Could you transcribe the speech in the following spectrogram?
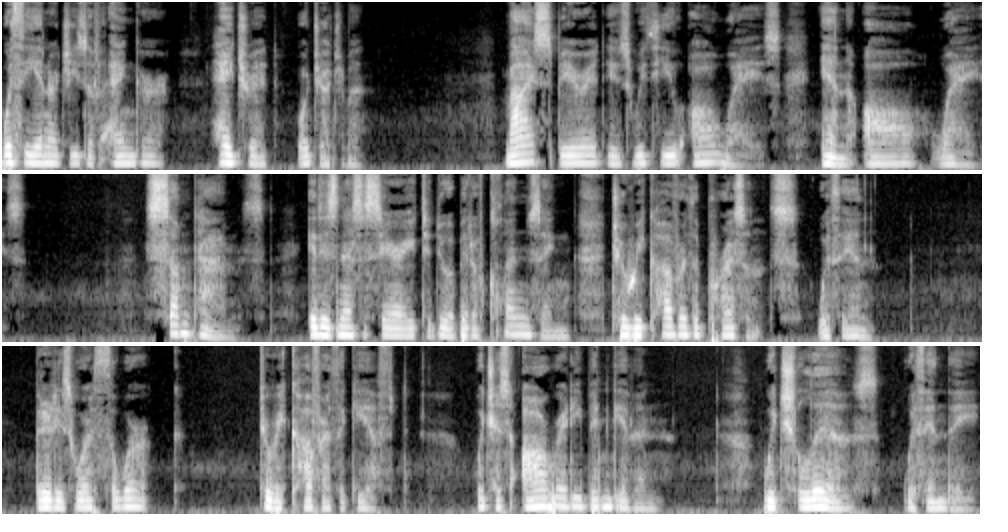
with the energies of anger, hatred, or judgment. My spirit is with you always, in all ways. Sometimes it is necessary to do a bit of cleansing to recover the presence within. But it is worth the work to recover the gift which has already been given, which lives within thee.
